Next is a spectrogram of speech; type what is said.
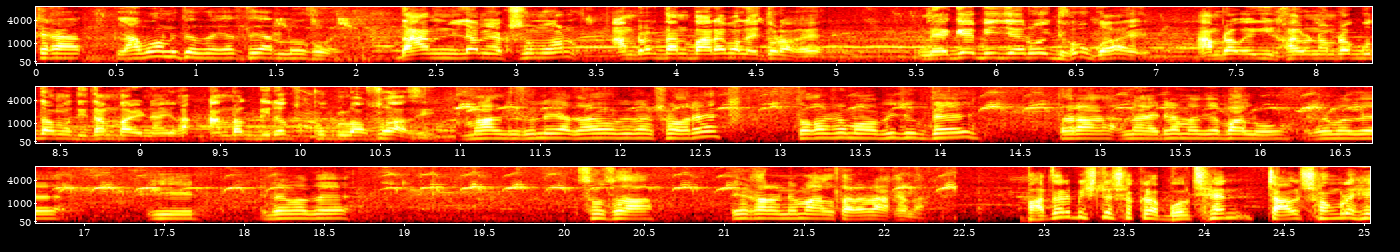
টাকা এর আর লস হয়। নিলাম একশো মন আমরা ধান বারে বেলায় তো রাখে মেঘে বীজে রই ধুক হয় আমরা এই কারণে আমরা গুদামও দিতাম পারি না আমরা গিরক খুব লসও আছি। মাল যদি লইয়া যায় অভিযান শহরে তখন সময় অভিযোগ দেয় তারা না এটার মাঝে বালু এটার মাঝে ইট এটার মাঝে শোষা এই কারণে মাল তারা রাখে না। বাজার বিশ্লেষকরা বলছেন চাল সংগ্রহে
